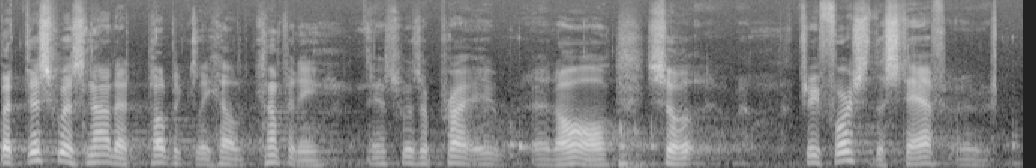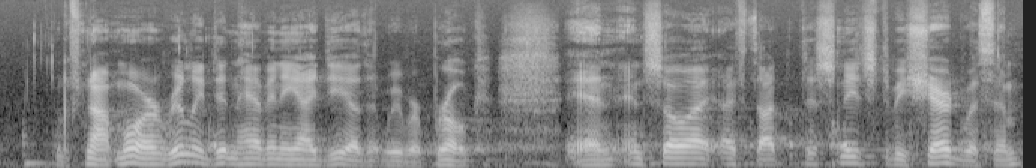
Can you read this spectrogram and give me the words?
But this was not a publicly held company. This was a pri- at all. So three fourths of the staff if not more, really didn't have any idea that we were broke. And, and so I, I, thought this needs to be shared with them.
